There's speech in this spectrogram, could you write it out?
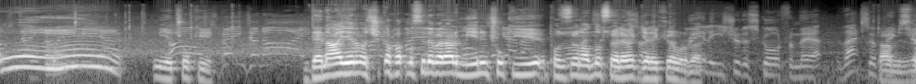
oo. Niye çok iyi. Denayer'in açık kapatmasıyla beraber Miye'nin çok iyi pozisyon aldığını söylemek gerekiyor burada. Tamam, bizde.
